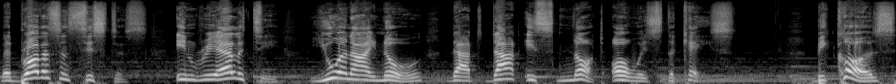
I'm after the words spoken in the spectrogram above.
But, brothers and sisters, in reality, you and I know that that is not always the case because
